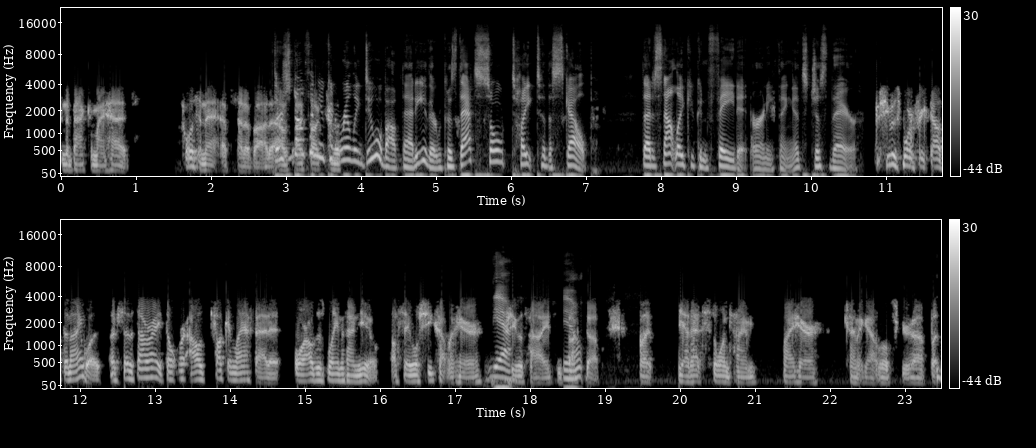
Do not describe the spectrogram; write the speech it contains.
in the back of my head. Wasn't that upset about it. There's was- nothing you can kinda- really do about that either because that's so tight to the scalp that it's not like you can fade it or anything. It's just there. She was more freaked out than I was. I said, "It's all right. Don't worry. I'll fucking laugh at it, or I'll just blame it on you. I'll say, well, she cut my hair. Yeah. She was high and Yeah. fucked up. But yeah, that's the one time my hair kind of got a little screwed up. But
